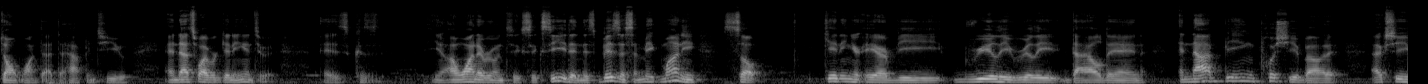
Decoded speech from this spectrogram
don't want that to happen to you. And that's why we're getting into it, is because you know, I want everyone to succeed in this business and make money. So getting your ARV really, really dialed in and not being pushy about it. Actually,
